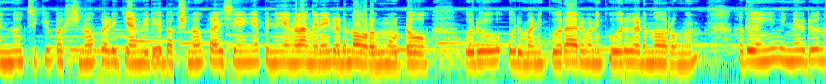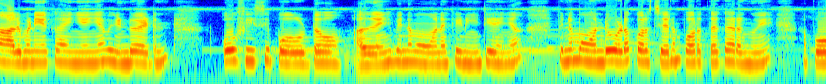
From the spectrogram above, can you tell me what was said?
എന്ന് ഉച്ചയ്ക്ക് ഭക്ഷണമൊക്കെ കഴിക്കാൻ വരിക. ഭക്ഷണമൊക്കെ കഴിച്ചു കഴിഞ്ഞാൽ പിന്നെ ഞങ്ങൾ അങ്ങനെ കിടന്ന് ഉറങ്ങും കേട്ടോ ഒരു ഒരു മണിക്കൂർ അരമണിക്കൂർ കിടന്ന് ഉറങ്ങും അത് കഴിഞ്ഞ് പിന്നെ ഒരു നാല് മണിയൊക്കെ കഴിഞ്ഞ് കഴിഞ്ഞാൽ വീണ്ടും ഏട്ടൻ ഓഫീസിൽ പോകട്ടോ കേട്ടോ അത് കഴിഞ്ഞ് പിന്നെ മോനൊക്കെ എണീറ്റ് കഴിഞ്ഞാൽ പിന്നെ മോന്റെ കൂടെ കുറച്ച് നേരം പുറത്തൊക്കെ ഇറങ്ങുവേ. അപ്പോൾ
